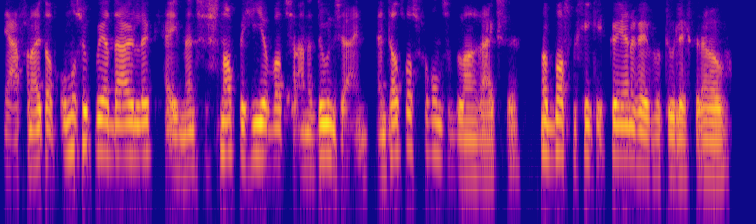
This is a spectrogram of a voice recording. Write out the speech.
ja, vanuit dat onderzoek weer duidelijk, hey, mensen snappen hier wat ze aan het doen zijn. En dat was voor ons het belangrijkste. Maar Bas, misschien kun jij nog even wat toelichten daarover.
